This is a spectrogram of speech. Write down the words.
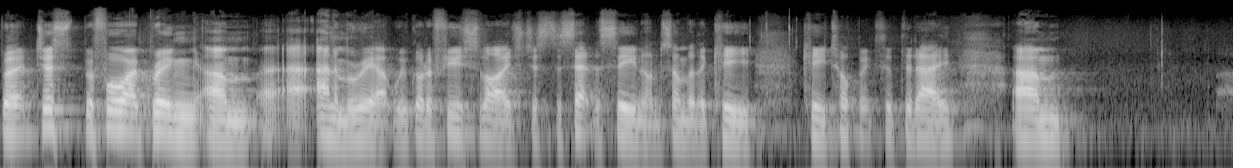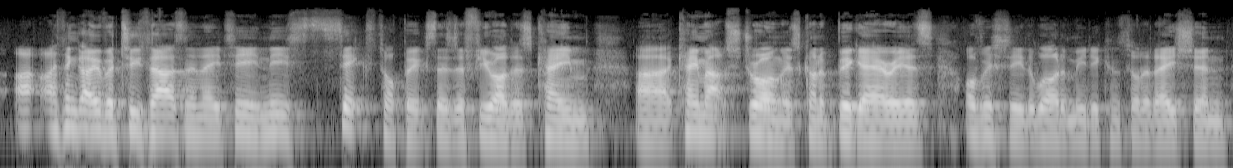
But just before I bring um, Anna Maria up, we've got a few slides just to set the scene on some of the key, key topics of today. Um, I, think over 2018, these six topics, there's a few others, came, uh, came out strong as kind of big areas. Obviously, the world of media consolidation,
